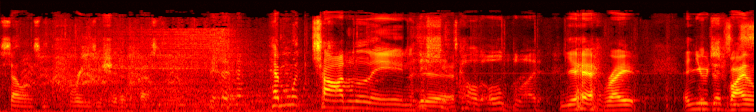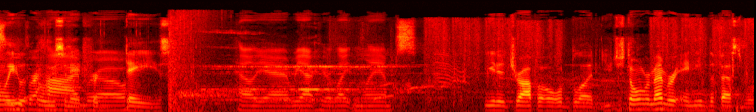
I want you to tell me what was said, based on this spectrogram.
selling some crazy shit at the festival. Him with Charlene. This Yeah. shit's called Old Blood. Yeah, right. And you It just violently hallucinate high, for days. Hell yeah, we out here lighting lamps. Eat a drop of old blood. You just don't remember any of the festival.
